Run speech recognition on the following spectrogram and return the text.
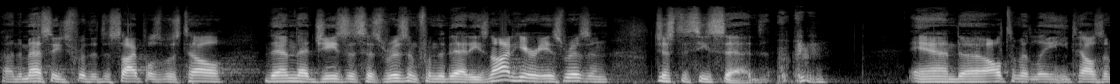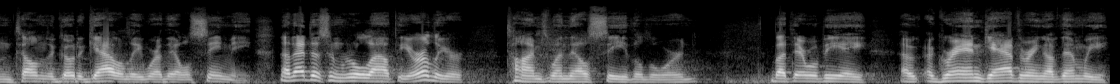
Uh, the message for the disciples was tell them that Jesus has risen from the dead. He's not here, he is risen just as he said. and uh, ultimately, he tells them, Tell them to go to Galilee where they will see me. Now, that doesn't rule out the earlier times when they'll see the Lord, but there will be a, a, a grand gathering of them. We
